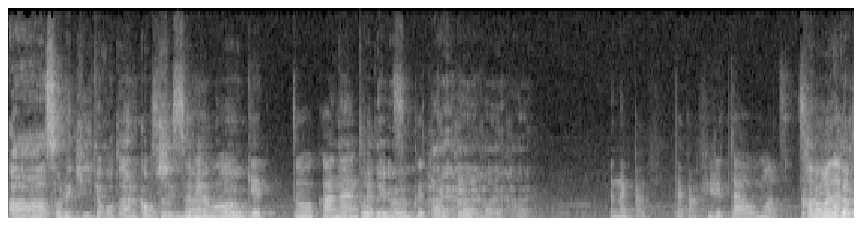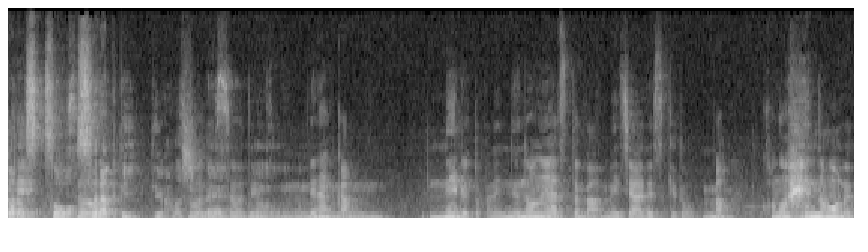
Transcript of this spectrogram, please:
ああそれ聞いたことあるかもしれない。それをゲットかなんかでうん。作ってて、なんかだからフィルターをまず使紙をだからわなくてそう。捨てなくていいっていう話をね。そうですそうです。ん。でなんかうんネルとかね布のやつとかうんメジャーですけど、うん。あこの辺のもので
